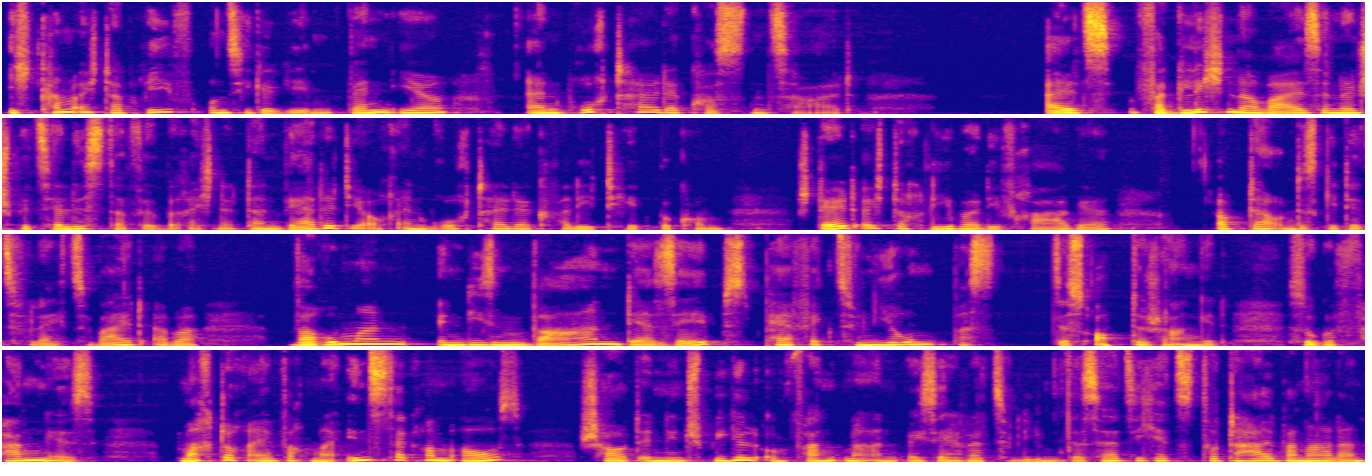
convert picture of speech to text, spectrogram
ich kann euch da Brief und Siegel geben, wenn ihr einen Bruchteil der Kosten zahlt, als verglichenerweise einen Spezialist dafür berechnet, dann werdet ihr auch einen Bruchteil der Qualität bekommen. Stellt euch doch lieber die Frage, ob da, und das geht jetzt vielleicht zu weit, aber warum man in diesem Wahn der Selbstperfektionierung, was das Optische angeht, so gefangen ist. Macht doch einfach mal Instagram aus, schaut in den Spiegel und fangt mal an, euch selber zu lieben. Das hört sich jetzt total banal an,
